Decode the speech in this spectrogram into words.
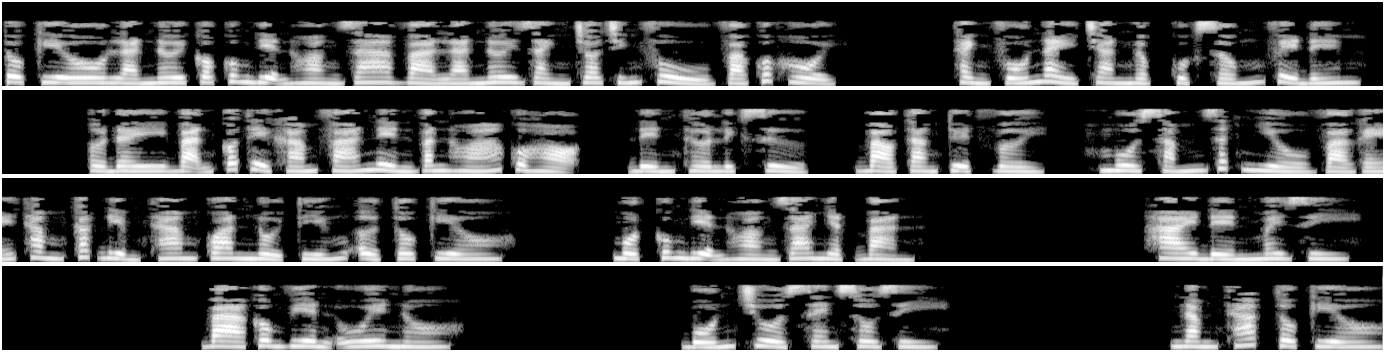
Tokyo là nơi có cung điện hoàng gia và là nơi dành cho chính phủ và quốc hội. Thành phố này tràn ngập cuộc sống về đêm. Ở đây bạn có thể khám phá nền văn hóa của họ, đền thờ lịch sử, bảo tàng tuyệt vời, mua sắm rất nhiều và ghé thăm các điểm tham quan nổi tiếng ở Tokyo. Một cung điện hoàng gia Nhật Bản. Hai đền Meiji. Ba công viên Ueno. Bốn chùa Sensoji. Năm tháp Tokyo.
